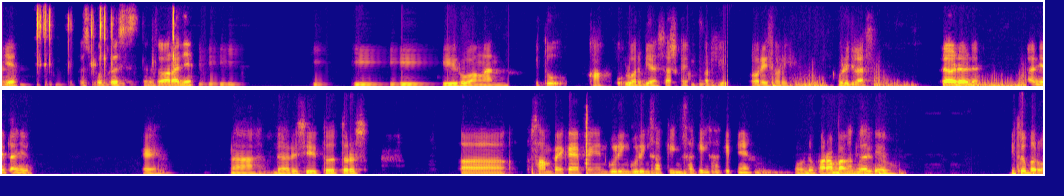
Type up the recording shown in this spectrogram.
Ya putus-putus suaranya. Di, di, di ruangan. Itu kaku luar biasa kayak sorry sorry. Udah jelas? Udah udah udah. Lanjut lanjut. Oke. Okay. nah dari situ terus uh, sampai kayak pengen guling-guling saking saking sakitnya. Oh, udah parah banget berarti itu. ya? Itu baru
